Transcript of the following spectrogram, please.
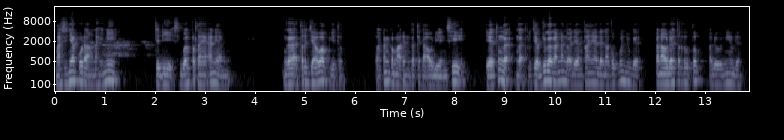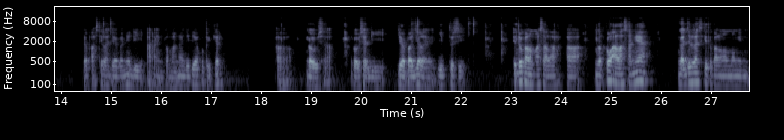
ngasihnya kurang? Nah ini jadi sebuah pertanyaan yang nggak terjawab gitu. Bahkan kemarin ketika audiensi ya itu nggak nggak terjawab juga karena nggak ada yang tanya. Dan aku pun juga karena udah tertutup aduh ini udah udah pastilah jawabannya diarahin ke mana. Jadi aku pikir eh, nggak uh, usah nggak usah dijawab aja lah ya gitu sih. Itu kalau masalah uh, menurutku alasannya nggak jelas gitu kalau ngomongin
